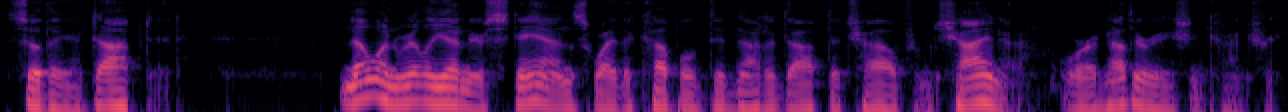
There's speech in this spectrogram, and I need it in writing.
so they adopted. No one really understands why the couple did not adopt a child from China or another Asian country.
